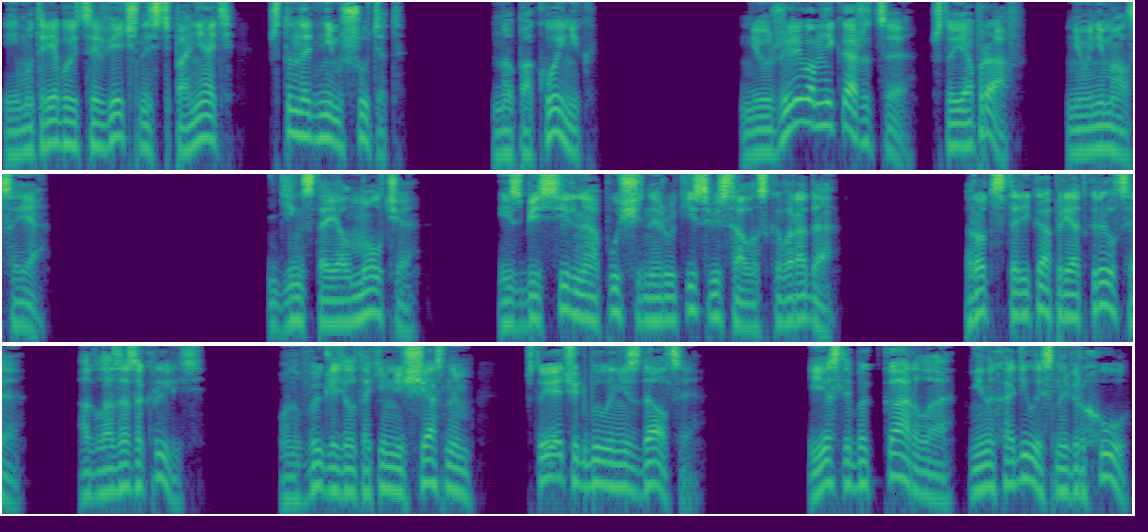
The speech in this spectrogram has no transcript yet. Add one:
Ему требуется вечность понять, что над ним шутят. Но покойник... «Неужели вам не кажется, что я прав?» — не унимался я. Дин стоял молча. Из бессильно опущенной руки свисала сковорода. Рот старика приоткрылся, а глаза закрылись. Он выглядел таким несчастным, что я чуть было не сдался. Если бы Карла не находилась наверху,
